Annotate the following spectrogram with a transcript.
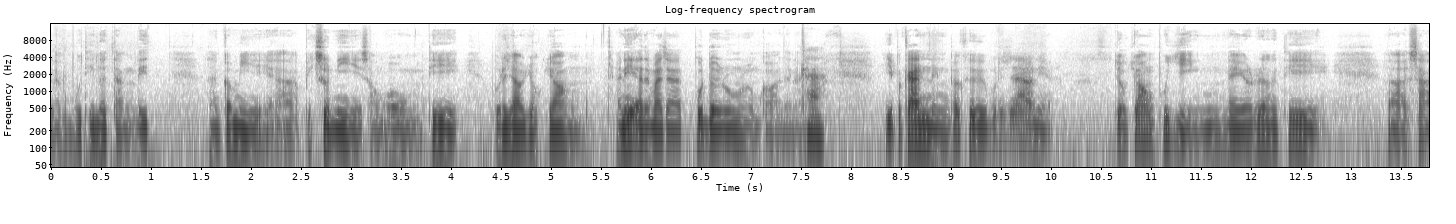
แล้วก็ผู้ที่เลิศทางฤทธิ์ แล้วก็มีภิกษุณีสององค์ที่พระเจ้ายกย่อง อันนี้อาจจะมาจะพูดโดยรวมๆก่อนนะอีกประการหนึ่งก็คือพระเจ้าเนี่ยยกย่องผู้หญิงในเรื่องที่สา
